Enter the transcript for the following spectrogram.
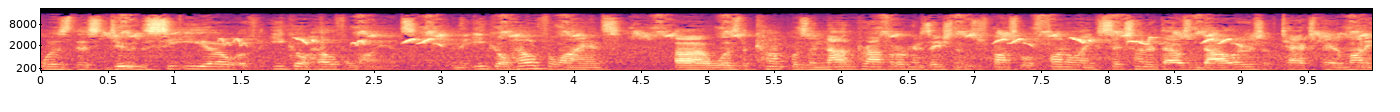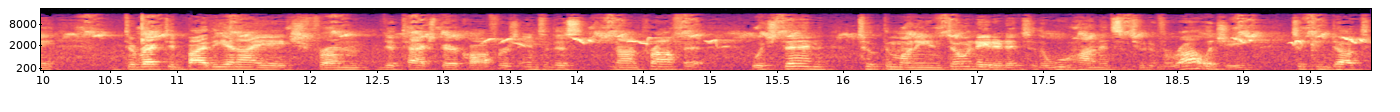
was this dude, the CEO of the EcoHealth Alliance. And the EcoHealth Alliance uh, was the comp- was a nonprofit organization that was responsible for funneling six hundred thousand dollars of taxpayer money directed by the NIH from the taxpayer coffers into this nonprofit, which then took the money and donated it to the Wuhan Institute of Virology to conduct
